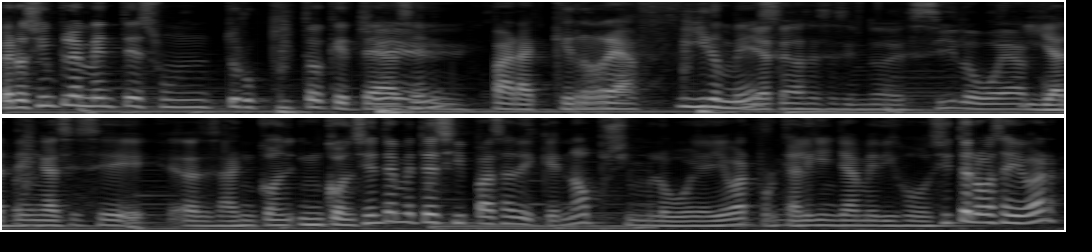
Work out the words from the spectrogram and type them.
pero simplemente es un truquito que te Sí. hacen para que Y reafirmes ya tengas ese signo de sí lo voy a y ya comprar". tengas ese. O sea, incon- inconscientemente sí pasa de que no, pues sí me lo voy a llevar, porque alguien ya me dijo, ¿sí te lo vas a llevar?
